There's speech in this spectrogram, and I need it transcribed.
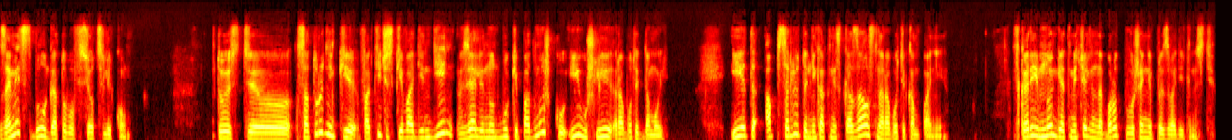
За месяц было готово все целиком. То есть э, сотрудники фактически в один день взяли ноутбуки под мышку и ушли работать домой. И это абсолютно никак не сказалось на работе компании. Скорее, многие отмечали, наоборот, повышение производительности.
